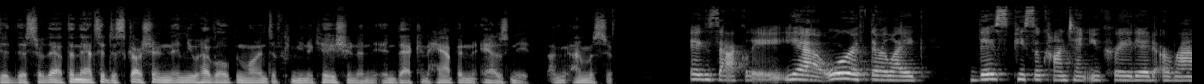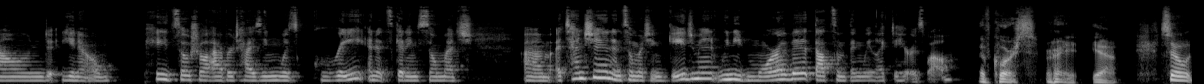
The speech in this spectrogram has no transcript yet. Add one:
did this or that, then that's a discussion and you have open lines of communication and, and that can happen as needed. I'm, I'm assuming. Exactly. Yeah. Or if they're like, this piece of content you created around, you know, paid social advertising was great and it's getting so much um, attention and so much engagement. We need more of it. That's something we like to hear as well. Of course. Right. Yeah. So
